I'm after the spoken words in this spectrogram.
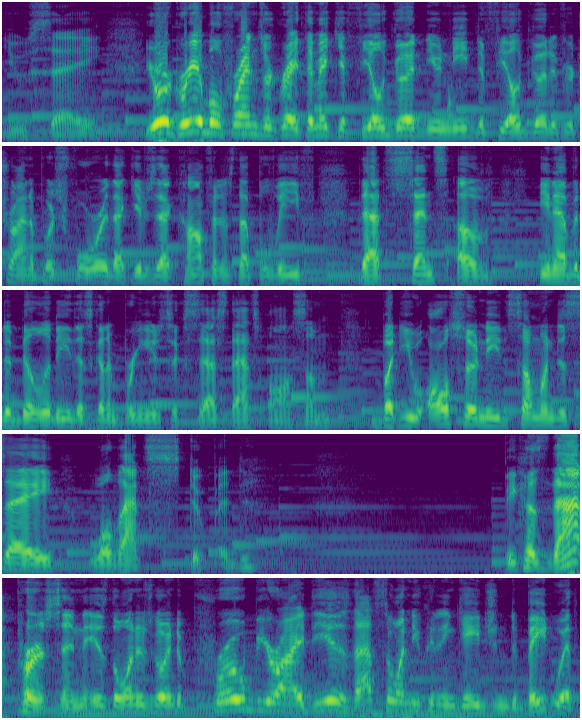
you say. Your agreeable friends are great. They make you feel good, and you need to feel good if you're trying to push forward. That gives you that confidence, that belief, that sense of inevitability that's going to bring you success. That's awesome. But you also need someone to say, well, that's stupid because that person is the one who's going to probe your ideas. That's the one you can engage in debate with.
